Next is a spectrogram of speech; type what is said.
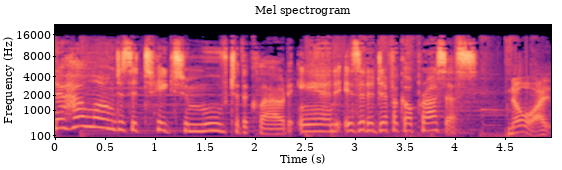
Now, how long does it take to move to the cloud, and is it a difficult process? No, I,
